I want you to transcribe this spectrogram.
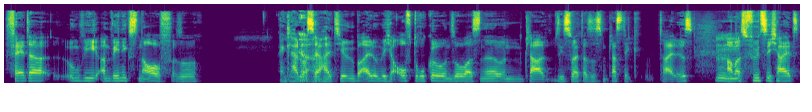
fällt er irgendwie am wenigsten auf. Also ja, klar, du Ja. hast ja halt hier überall irgendwelche Aufdrucke und sowas, ne? Und klar, siehst du halt, dass es ein Plastikteil ist. Mhm. aber es fühlt sich halt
